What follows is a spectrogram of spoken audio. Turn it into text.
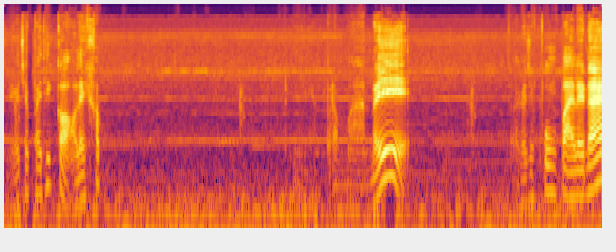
เดี๋ยวจะไปที่เกาะเลยครับ ประมาณนี้แล้วก็จะพุ่งไปเลยนะ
